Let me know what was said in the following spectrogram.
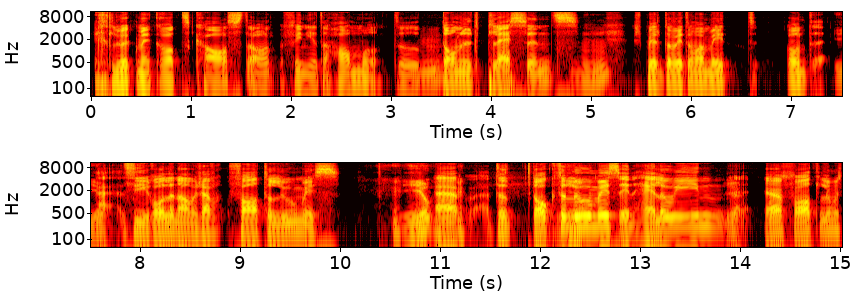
Ich schaue mir gerade das Cast an, finde ich der Hammer. Der mhm. Donald Pleasance mhm. spielt da wieder mal mit. Und äh, sein Rollenname ist einfach Vater Loomis. Yep. Äh, der Dr. Yep. Loomis in Halloween. Ja. ja, Vater Loomis.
